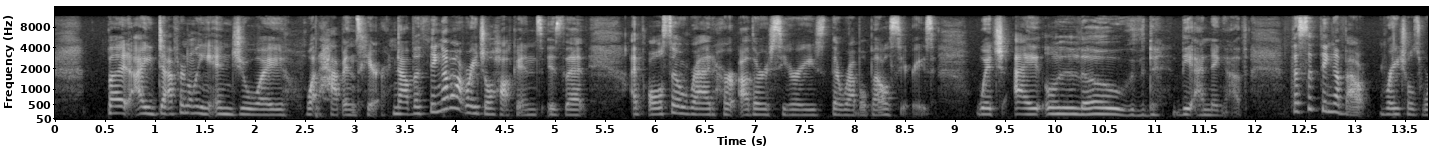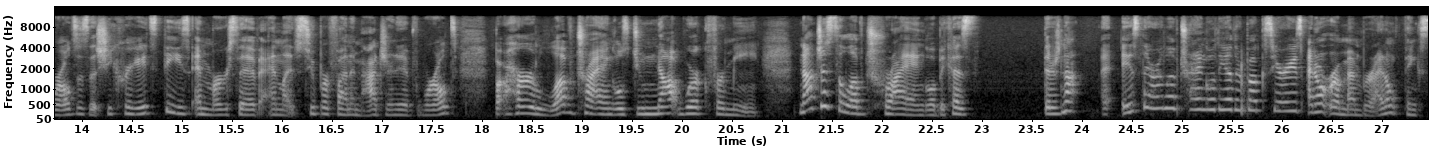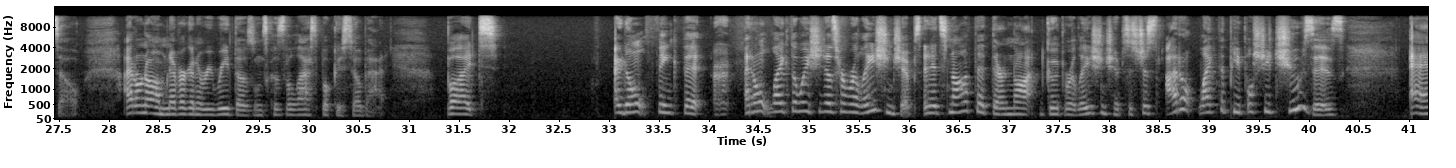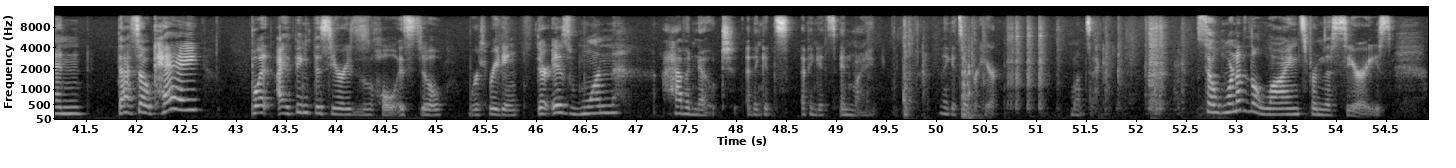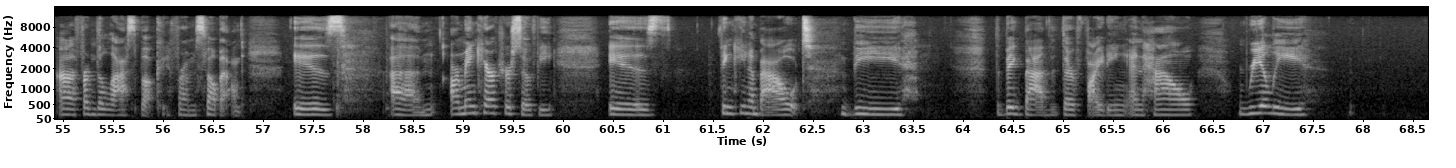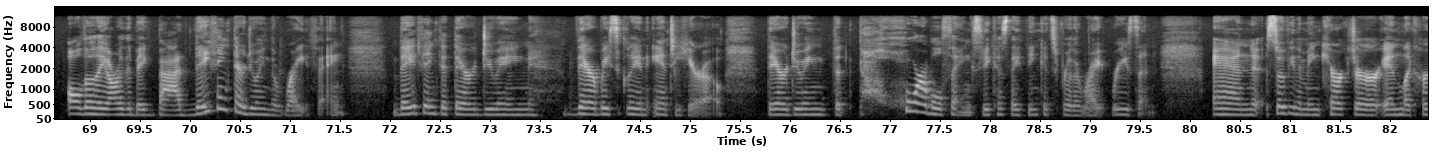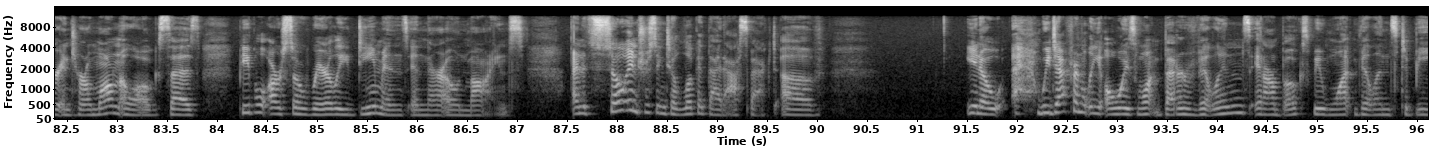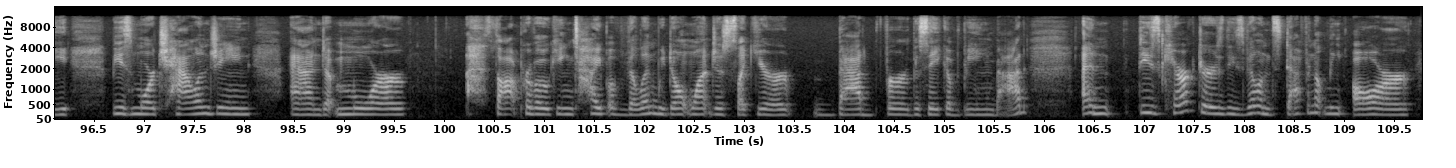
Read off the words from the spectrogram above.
but I definitely enjoy what happens here. Now the thing about Rachel Hawkins is that I've also read her other series, the Rebel Belle series, which I loathed the ending of. That's the thing about Rachel's worlds is that she creates these immersive and like super fun imaginative worlds, but her love triangles do not work for me. Not just the love triangle because there's not is there a love triangle in the other book series? I don't remember. I don't think so. I don't know. I'm never going to reread those ones because the last book is so bad. But I don't think that, uh, I don't like the way she does her relationships. And it's not that they're not good relationships. It's just I don't like the people she chooses. And that's okay. But I think the series as a whole is still worth reading. There is one, I have a note. I think it's, I think it's in my, I think it's over here. One second. So one of the lines from the series, uh, from the last book, from Spellbound, is um, our main character, Sophie, is thinking about the the big bad that they're fighting and how really although they are the big bad they think they're doing the right thing. They think that they're doing they're basically an anti-hero. They're doing the horrible things because they think it's for the right reason and Sophie the main character in like her internal monologue says people are so rarely demons in their own minds and it's so interesting to look at that aspect of you know, we definitely always want better villains in our books. We want villains to be these more challenging and more thought-provoking type of villain. We don't want just like your bad for the sake of being bad. And these characters, these villains definitely are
